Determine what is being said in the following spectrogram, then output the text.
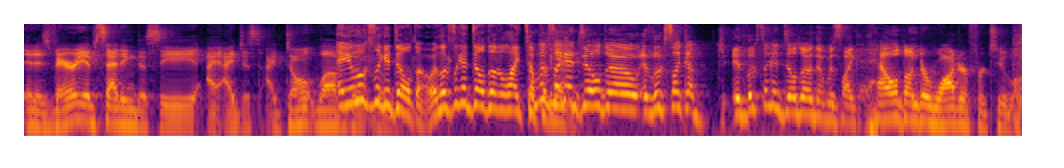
it is very upsetting to see. I, I just I don't love. It the- looks like the- a dildo. It looks like a dildo that lights It up. It looks like a dildo. It looks like a. It looks like a dildo that was like held underwater for too long.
